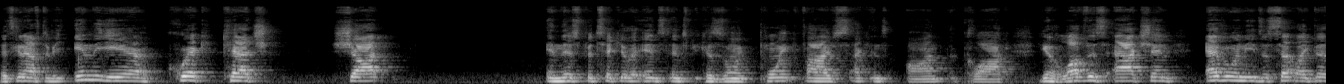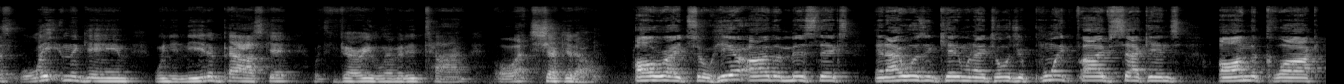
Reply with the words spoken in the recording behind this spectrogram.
It's going to have to be in the air, quick catch, shot in this particular instance because there's only 0.5 seconds on the clock. You're going to love this action. Everyone needs a set like this late in the game when you need a basket with very limited time. Let's check it out. All right, so here are the Mystics, and I wasn't kidding when I told you 0.5 seconds on the clock.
